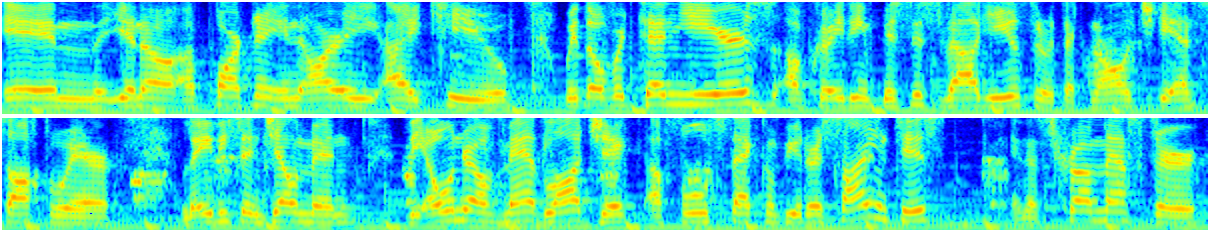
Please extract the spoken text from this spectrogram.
in, you know, a partner in REIQ with over 10 years of creating business value through technology and software. Ladies and gentlemen, the owner of MadLogic, a full stack computer scientist and a scrum master,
